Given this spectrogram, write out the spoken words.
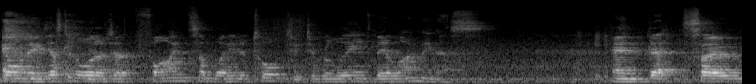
go on there just in order to find somebody to talk to, to relieve their loneliness. And that so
